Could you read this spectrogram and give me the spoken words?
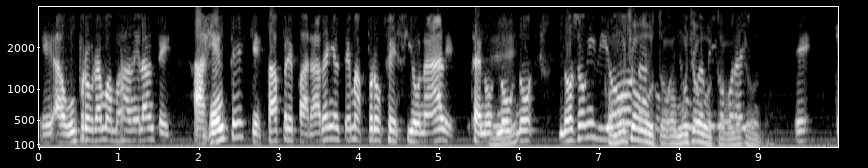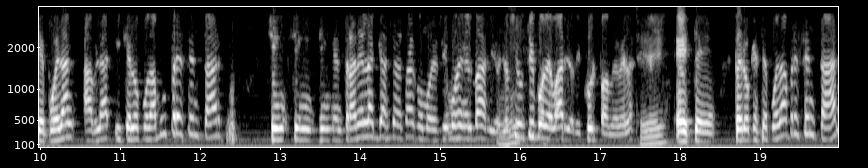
eh, a un programa más adelante a gente que está preparada en el tema, profesionales. O sea, no, Sí. no, no, no son Con idiotas. mucho gusto, con mucho gusto, con mucho gusto. eh, que puedan hablar y que lo podamos presentar sin, sin, sin entrar en las gacetas, como decimos en el barrio. Yo soy un tipo de barrio, discúlpame, ¿verdad? Sí. Este, pero que se pueda presentar.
